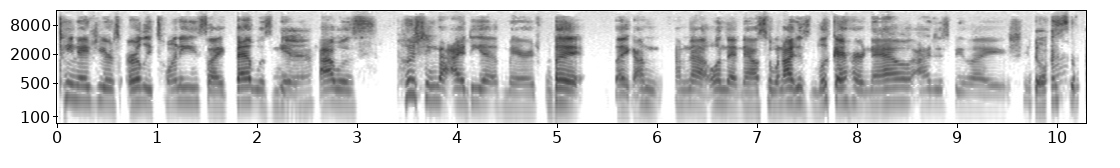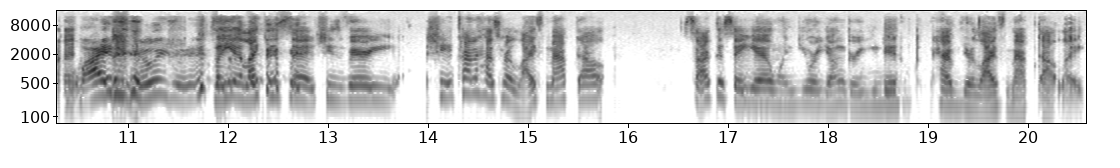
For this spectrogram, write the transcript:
teenage years early 20s like that was me Yeah. i was pushing the idea of marriage but like i'm i'm not on that now so when i just look at her now i just be like She doing too much. why is she doing this? But yeah, like you said, she's very she kind of has her life mapped out. So I could say, yeah, when you were younger, you did have your life mapped out. Like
